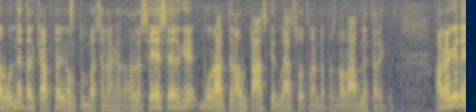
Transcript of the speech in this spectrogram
ಅವ್ನು ಒಂದನೇ ತಾರೀಕು ಕ್ಯಾಪ್ಟನ್ಗೆ ಅವ್ನು ತುಂಬ ಚೆನ್ನಾಗದ ಆದರೆ ಸೇ ಸೇರ್ಗೆ ಮೂರು ಆಗ್ತಾನೆ. ಅವ್ನು ಟಾಸ್ಕ್ ಇದ್ದು ಮ್ಯಾಚ್ ಹೋತ್ರ ಹಂಡ್ರೆಡ್ ಪರ್ಸೆಂಟ್ ಅವ್ರು ಆರನೇ ತಾರೀಕು. ಹಾಗಾಗಿನೇ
